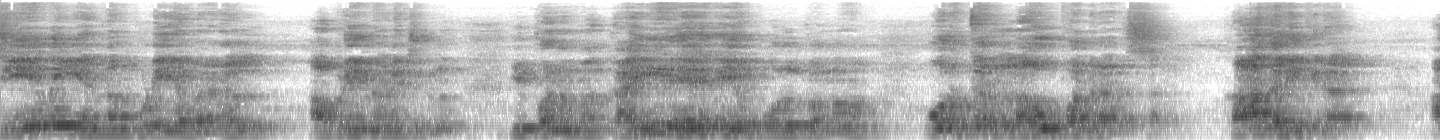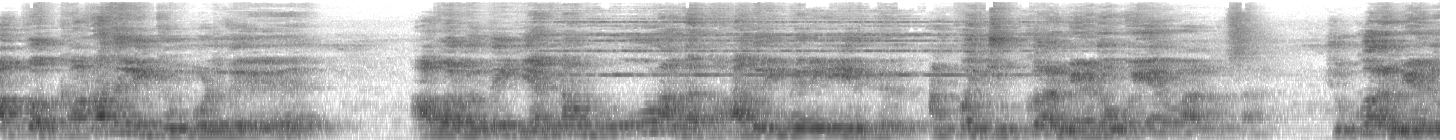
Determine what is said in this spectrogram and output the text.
சேவை எண்ணம் உடையவர்கள் அப்படின்னு நினைச்சுக்கணும். இப்போ நம்ம கை ரேகையை பொறுத்தணும் ஒருத்தர் லவ் பண்ணுறாரு சார் காதலிக்கிறார். அப்போ காதலிக்கும் பொழுது அவர் வந்து எண்ணம் பூரா அந்த காதலி மேலேயே இருக்குது. அப்போ சுக்கரமேடும் உயர்வாக இருக்கும் சார் சுக்கரமேடு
